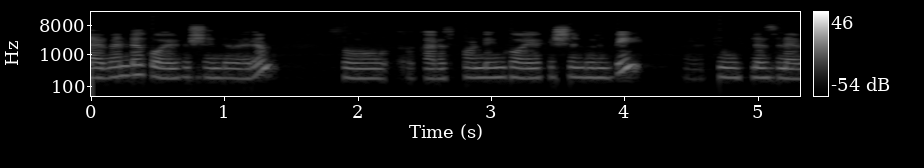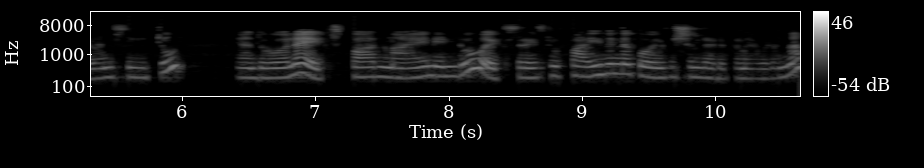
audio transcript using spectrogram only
ലെവന്റെ കോഎഫിഷ്യന്റ് വരും. So corresponding corresponding will be two plus eleven C two അതുപോലെ x power nine into x raise to ഫൈവിന്റെ കോഎഫിഷ്യന്റ് എടുക്കണം ഇവിടുന്ന്.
